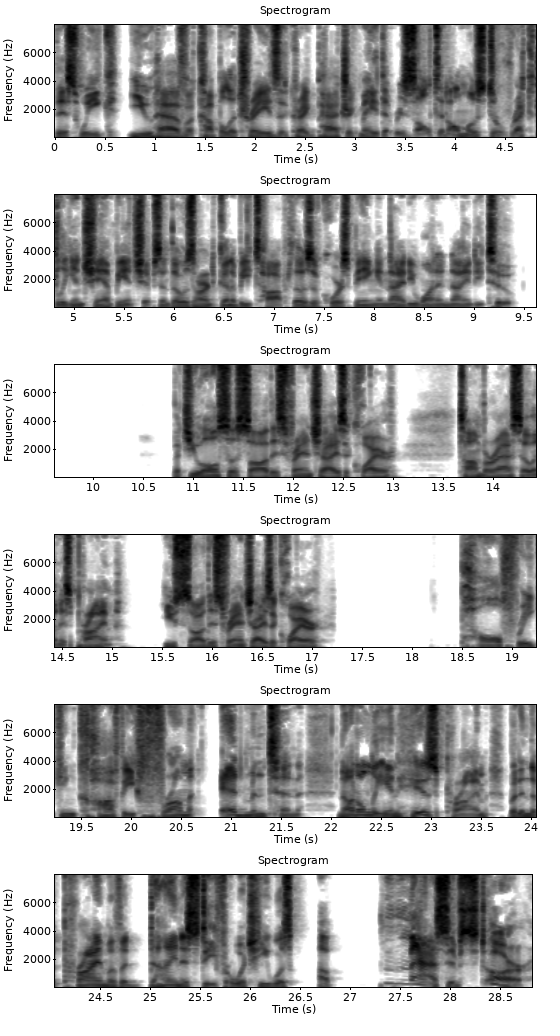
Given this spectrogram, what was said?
this week, you have a couple of trades that Craig Patrick made that resulted almost directly in championships, and those aren't going to be topped. Those, of course, being in 91 and 92. But you also saw this franchise acquire Tom Barrasso in his prime. You saw this franchise acquire Paul freaking Coffey from Edmonton, not only in his prime, but in the prime of a dynasty for which he was a massive star.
